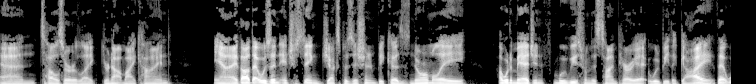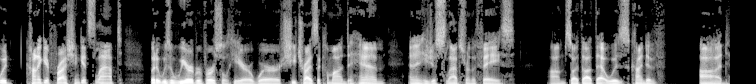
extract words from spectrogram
and tells her like, "You're not my kind." And I thought that was an interesting juxtaposition because normally I would imagine movies from this time period, it would be the guy that would kind of get fresh and get slapped. But it was a weird reversal here where she tries to come on to him and then he just slaps her in the face. Um, so I thought that was kind of odd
